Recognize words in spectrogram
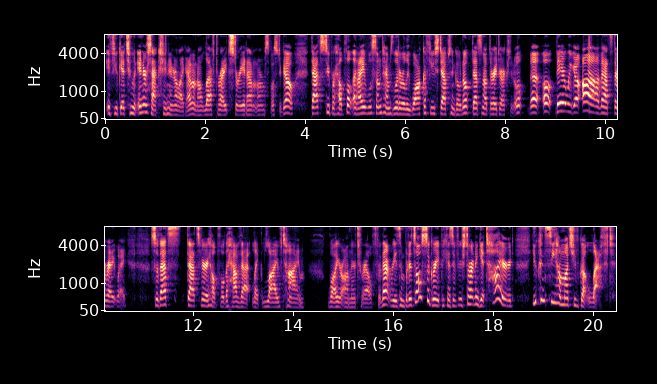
if you get to an intersection and you're like, I don't know, left, right, straight, I don't know where I'm supposed to go, that's super helpful. And I will sometimes literally walk a few steps and go, nope, that's not the right direction. Oh, uh, oh, there we go. Ah, that's the right way. So that's, that's very helpful to have that like live time while you're on their trail for that reason. But it's also great because if you're starting to get tired, you can see how much you've got left.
